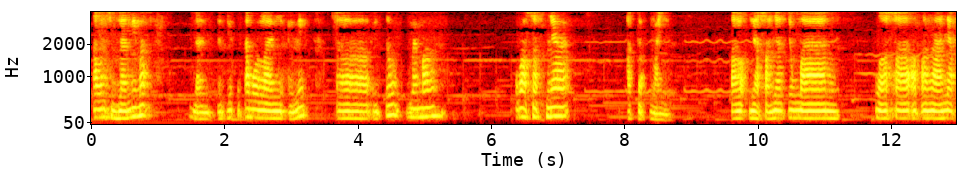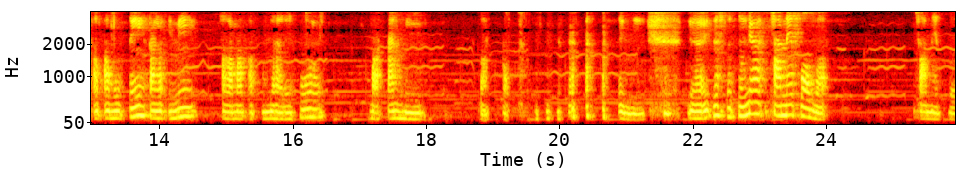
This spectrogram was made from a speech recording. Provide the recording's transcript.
tahun 95 dan jadi kita mulai ini eh, itu memang prosesnya agak lain kalau biasanya cuman puasa apa nganyak apa mutih kalau ini selama 40 hari full makan di batok ini. Ya itu sebetulnya sanepo mbak. Sanepo.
